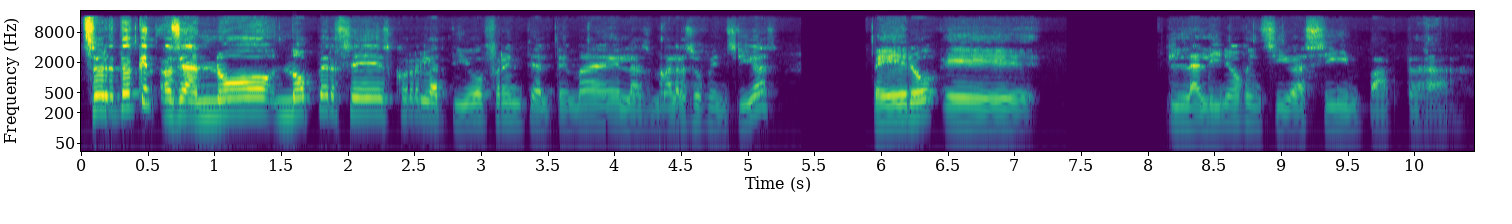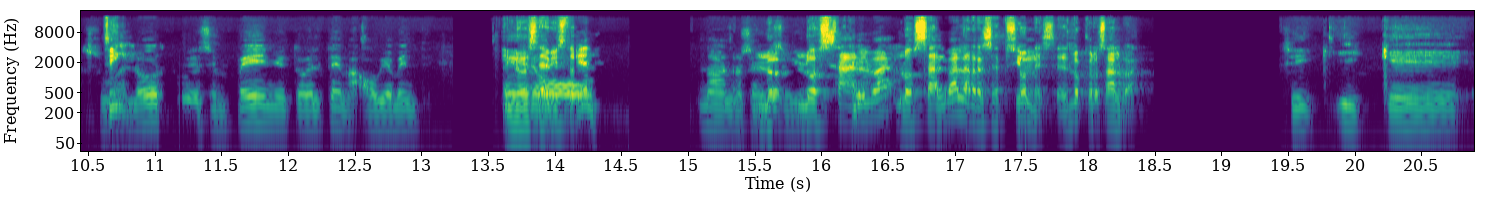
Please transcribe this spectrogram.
sobre todo que, o sea, no, no per se es correlativo frente al tema de las malas ofensivas, pero eh, la línea ofensiva sí impacta su valor, su desempeño y todo el tema, obviamente. Y no se ha visto bien. No, no se ha visto bien. Lo salva, lo salva las recepciones, es lo que lo salva. Sí, y que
